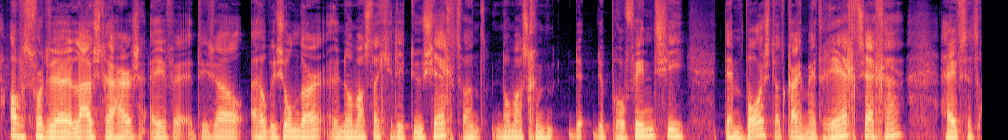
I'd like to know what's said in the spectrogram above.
Overigens voor de luisteraars even. Het is wel heel bijzonder, eh, nogmaals dat je dit nu zegt. Want nogmaals, de, de provincie Den Bosch, dat kan je met recht zeggen, heeft het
